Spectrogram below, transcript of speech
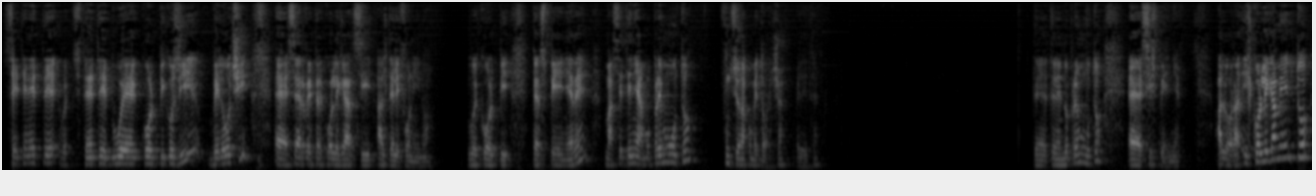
Se tenete, se tenete due colpi così veloci, eh, serve per collegarsi al telefonino due colpi per spegnere, ma se teniamo premuto funziona come torcia, vedete? Tenendo premuto eh, si spegne. Allora, il collegamento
